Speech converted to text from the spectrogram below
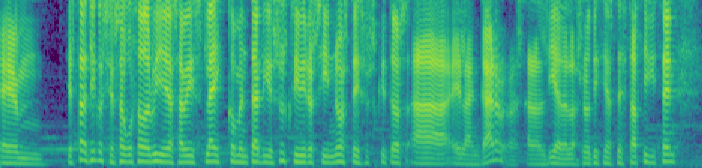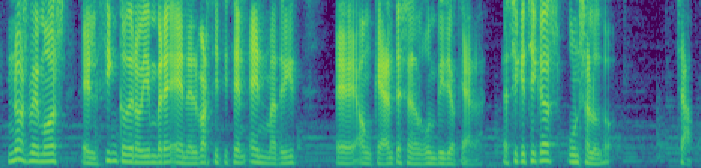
Eh, ya está, chicos. Si os ha gustado el vídeo, ya sabéis, like, comentario, suscribiros si no estáis suscritos a El Hangar, a estar al día de las noticias de Star Citizen. Nos vemos el 5 de noviembre en el Bar Citizen en Madrid, eh, aunque antes en algún vídeo que haga. Así que, chicos, un saludo. Chao.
